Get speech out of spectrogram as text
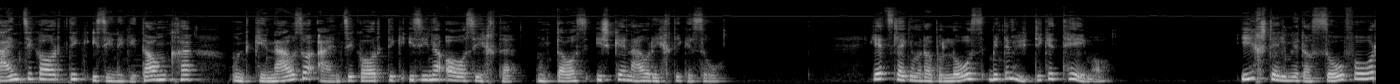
einzigartig in seinen Gedanken und genauso einzigartig in seinen Ansichten. Und das ist genau richtig so. Jetzt legen wir aber los mit dem heutigen Thema. Ich stelle mir das so vor,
